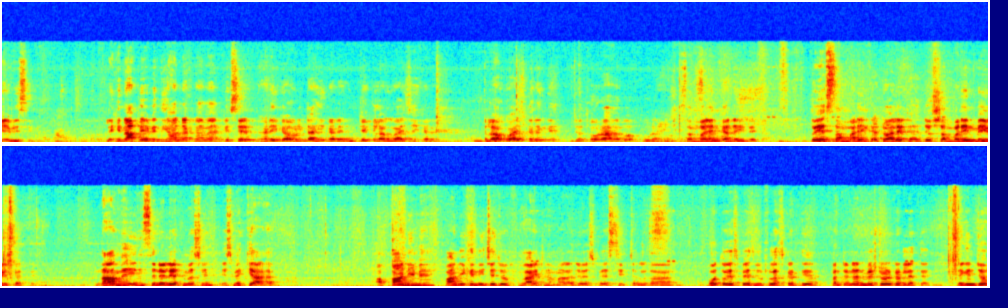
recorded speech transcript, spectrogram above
ये मैंने शो देखा के में। लेकिन आप ये भी ध्यान रखना मैम कि सिर्फ़ घड़ी का उल्टा ही करें एंटी क्लॉक वाइज ही करें। क्लॉक वाइज करेंगे, जो थोड़ा है वो पूरा सबमरीन का नहीं देगा तो ये सबमरीन का टॉयलेट है, जो सबमरीन में यूज़ करते हैं। नाम है इंसिनेलेट मशीन इसमें क्या है? अब पानी में, पानी के नीचे जो फ़्लाइट है हमारा, जो स्पेस शिप चल रहा है, वो तो स्पेस में फ्लश करती है कंटेनर में स्टोर कर लेते हैं। लेकिन जो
